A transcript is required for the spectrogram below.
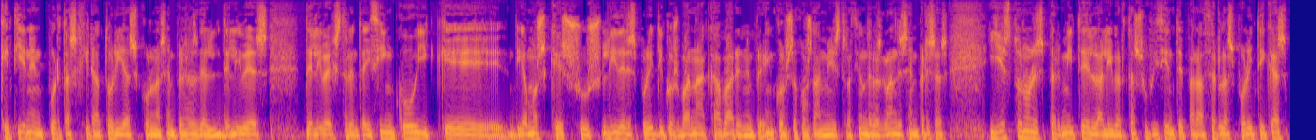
que tienen puertas giratorias con las empresas del, IBEX, del IBEX 35 y que, digamos, que sus líderes políticos van a acabar en, consejos de administración de las grandes empresas y esto no les permite la libertad suficiente para hacer las políticas,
